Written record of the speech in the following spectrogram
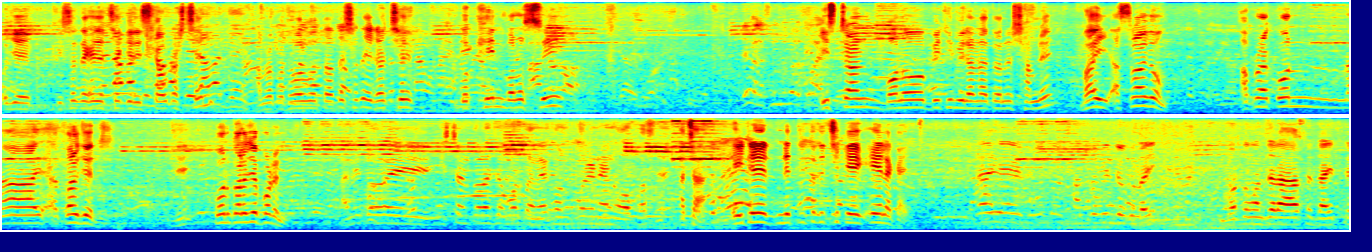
ওই যে পিছনে দেখা যাচ্ছে একজন স্কাউট আসছেন। আমরা কথা বলব তাদের সাথে। এটা হচ্ছে দক্ষিণ বনশ্রী ইস্টার্ন বন বিধি মিলনায়তনের সামনে। ভাই আসসালাম আলাইকুম। আপনারা কোন কলেজের? কোন কলেজে পড়েন? আমি তো ইস্টার্ন কলেজে পড়তাম এখন অফ আছে। আচ্ছা এইটার নেতৃত্ব দিচ্ছে কে? এলাকায়? ছাত্রবৃন্দগুলোই বর্তমান যারা আছে দায়িত্বে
